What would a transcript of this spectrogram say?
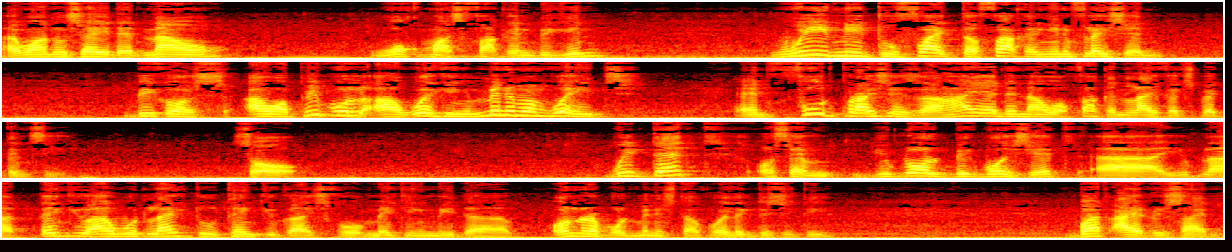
I want to say that now, work must fucking begin. We need to fight the fucking inflation because our people are working minimum wage and food prices are higher than our fucking life expectancy. So, with that, awesome. You all big boys yet. Uh, you thank you. I would like to thank you guys for making me the Honorable Minister for Electricity. But I resign.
